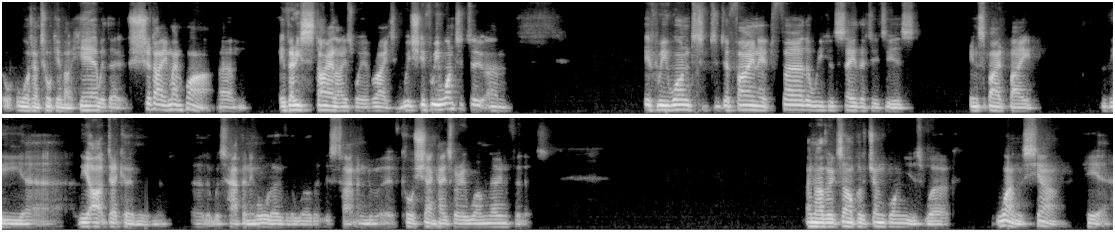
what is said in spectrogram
what I'm talking about here with the Shidai Manhua, um, a very stylized way of writing, which if we wanted to, um, if we wanted to define it further, we could say that it is inspired by the, uh, the Art Deco movement uh, that was happening all over the world at this time. And of course, Shanghai is very well known for this. Another example of Zhang Guangyu's work, Wanxiang here.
